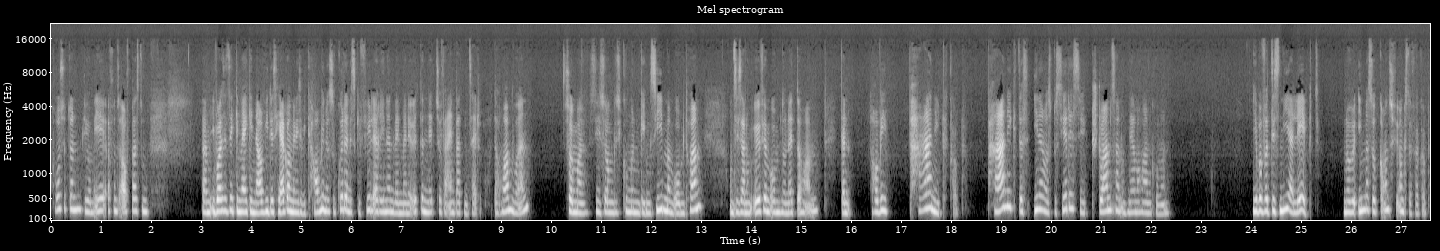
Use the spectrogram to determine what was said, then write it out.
Großeltern, die haben eh auf uns aufpasst und ähm, ich weiß jetzt nicht mehr genau, wie das hergegangen ist, aber ich kann mich noch so gut an das Gefühl erinnern, wenn meine Eltern nicht zur vereinbarten Zeit daheim waren. Sagen wir, sie sagen, sie kommen gegen sieben am Abend heim und sie sind um elf am Abend noch nicht daheim, dann habe ich Panik gehabt. Panik, dass ihnen was passiert ist, sie gestorben sind und nicht mehr heimkommen. Ich habe aber das nie erlebt und habe immer so ganz viel Angst davor gehabt.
